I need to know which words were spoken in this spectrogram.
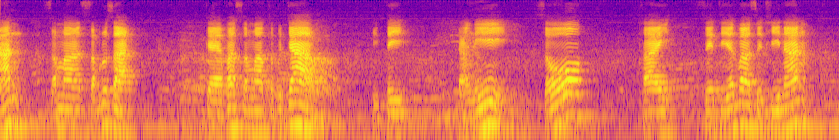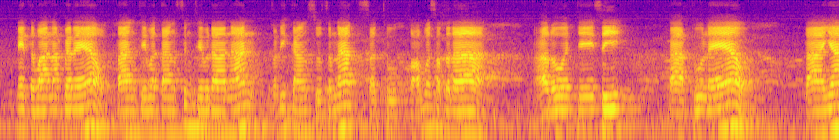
นั้นสัมมาสัมพุทธะแก่พระสัมมาสัมพุทธเจ้าอิติ ดังนี้ โสใครเศรษฐีว่าเศรษฐีนั้นเนตวานำไปแล้วตังเทวตังซึ่งเทวดานั้นปริกังสุดสำนักสัตถุของพระสัตดาอารโรเจสิกราบทูแล้ว ตายะ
